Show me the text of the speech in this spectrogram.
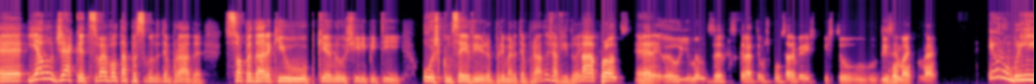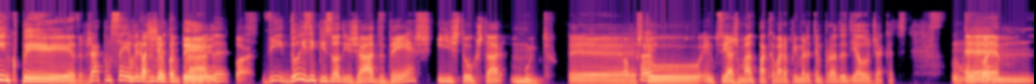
uh, Yellow Jackets vai voltar para a segunda temporada, só para dar aqui o pequeno xiripiti. Hoje comecei a vir a primeira temporada, já vi dois. Ah, pronto, é. Era, eu ia mesmo dizer que se calhar temos que começar a ver isto, isto dizem bem, não é? Eu não brinco, Pedro. Já comecei a ver a primeira temporada. vi dois episódios já de 10 e estou a gostar muito. Uh, okay. Estou entusiasmado para acabar a primeira temporada de Yellow Jackets. Muito um, bem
